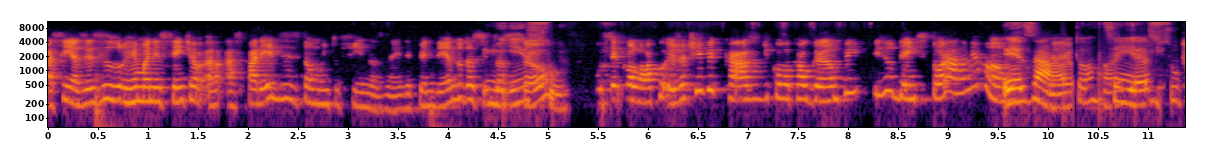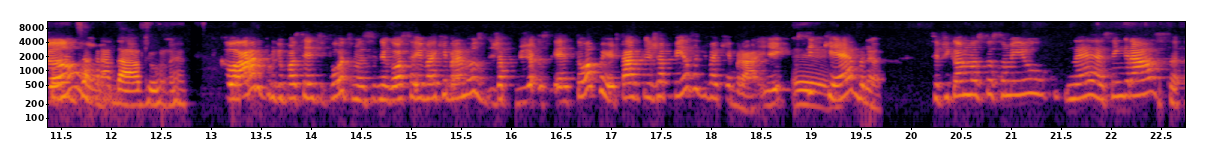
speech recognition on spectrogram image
assim, às vezes o remanescente, as paredes estão muito finas, né? Dependendo da situação, Isso. você coloca. Eu já tive caso de colocar o grampo e, o dente estourar na minha mão. Exato. Né? Sim, é super então, desagradável, né? Claro, porque o paciente, putz, mas esse negócio aí vai quebrar meus. Já, já, é tão apertado que ele já pensa que vai quebrar. E aí, é. se quebra, você fica numa situação meio, né, sem graça.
